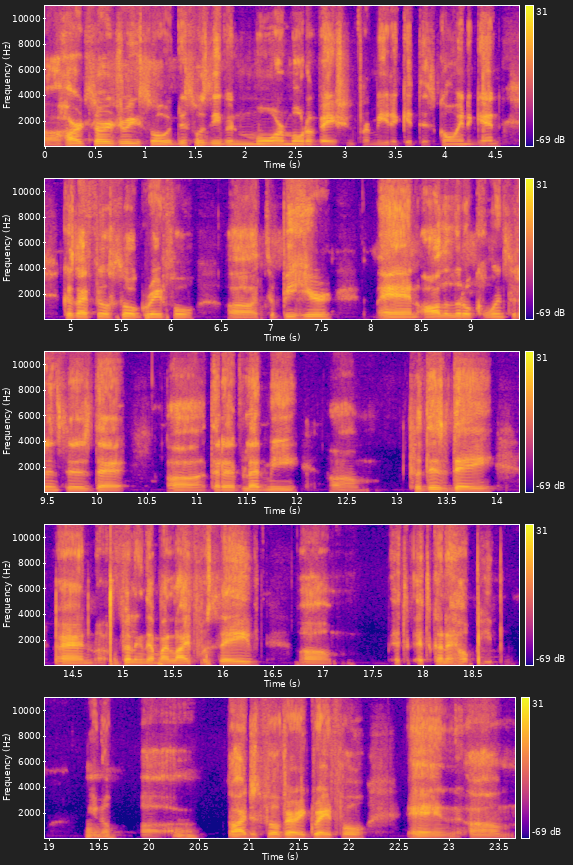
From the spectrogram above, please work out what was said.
uh, heart surgery. So this was even more motivation for me to get this going again because I feel so grateful uh, to be here and all the little coincidences that uh, that have led me um, to this day and feeling that my life was saved. Um, it's it's gonna help people, you know. hmm Uh, hmm so I just feel very grateful, and um,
